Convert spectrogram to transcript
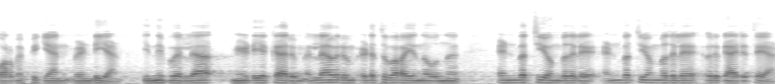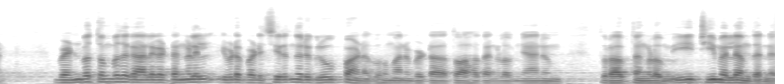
ഓർമ്മിപ്പിക്കാൻ വേണ്ടിയാണ്. ഇന്നിപ്പോൾ എല്ലാ മീഡിയക്കാരും എല്ലാവരും എടുത്തു പറയുന്ന ഒന്ന് എൺപത്തി ഒമ്പതിലെ എൺപത്തി ഒമ്പതിലെ ഒരു കാര്യത്തെയാണ്. എൺപത്തൊമ്പത് കാലഘട്ടങ്ങളിൽ ഇവിടെ പഠിച്ചിരുന്നൊരു ഗ്രൂപ്പാണ് ബഹുമാനപ്പെട്ട ത്വാഹതങ്ങളും ഞാനും തുറാബ്തങ്ങളും ഈ ടീമെല്ലാം തന്നെ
